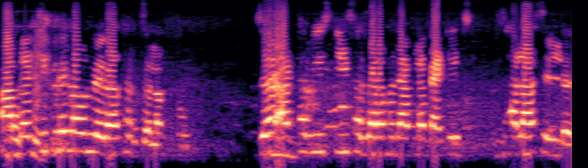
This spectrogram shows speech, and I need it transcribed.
आपल्याला. तिकडे जाऊन वेगळा खर्च लागतो. जर अठ्ठावीस तीस हजारामध्ये आपला पॅकेज झाला असेल तर.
